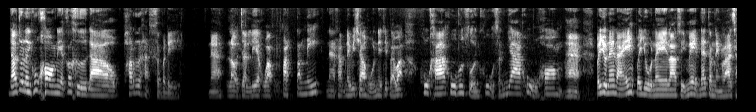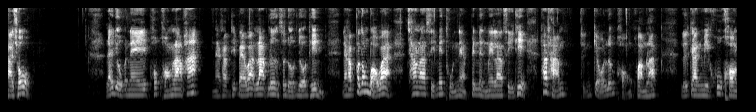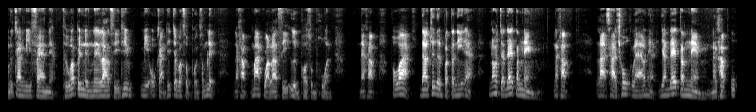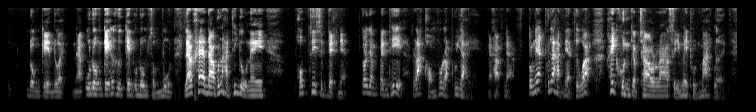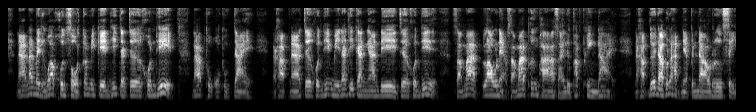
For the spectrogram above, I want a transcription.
ดาวเจ้าเรือนคู่ครองเนี่ยก็คือดาวพฤหัสบดีนะเราจะเรียกว่าปัตตานินะครับในวิชาโหรเนี่ยที่แปลว่าคู่ค้าคู่หุ้นส่วนคู่สัญญาคู่ครองอ่าไปอยู่ในไหนไปอยู่ในราศีเมษได้ตำแหน่งราชาโชค แล้วอยู่ในภพของลาภะนะครับที่แปลว่าราบรื่นสะดวกโยทินนะครับก็ต้องบอกว่าชาวราศีเมถุนเนี่ยเป็นหนึ่งในราศีที่ถ้าถามถึงเกี่ยวกับเรื่องของความรัก หรือการมีคู่ครองหรือการมีแฟนเนี่ย ถือว่าเป็นหนึ่งในราศีที่มีโอกาสที่จะประสบผลสำเร็จนะครับ มากกว่าราศีอื่นพอสมควรนะครับ เพราะว่าดาวเจริญปัตตานีเนี่ยนอกจากได้ตำแหน่งนะครับราชาโชคแล้วเนี่ยยังได้ตำแหน่งนะครับอุดมเกณฑ์ด้วยนะอุดมเกณฑ์ก็คือเกณฑ์อุดมสมบูรณ์ แล้วแค่ดาวพฤหัสที่อยู่ในภพที่ 11เนี่ยก็ยังเป็นที่รักของผู้หลักผู้ใหญ่ นะครับเนี่ยตรงเนี้ยพฤหัสเนี่ยถือว่าให้คุณกับชาวราศีเมถุนมากเลยนะนั่นหมายถึงว่าคนโสดก็มีเกณฑ์ที่จะเจอคนที่นะครับถูกอกถูกใจนะครับนะเจอคนที่มีหน้าที่การงานดี เจอคนที่สามารถเราเนี่ยสามารถพึ่งพาอาศัยหรือพักพิงได้นะครับด้วยดาวพฤหัสเนี่ยเป็นดาวฤาษี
